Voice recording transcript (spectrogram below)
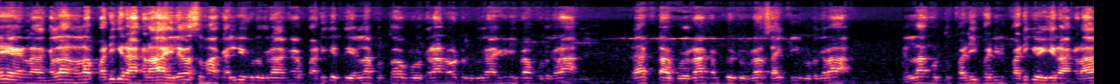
"ஏய், அங்கெல்லாம் நல்லா படிக்கிறாங்கடா இலவசமா கல்வி கொடுக்குறாங்க படிக்கிறதுக்கு எல்லாம் புத்தகம் கொடுக்குறான் நோட்டு கொடுக்குறான் யூனிஃபார்ம் கொடுக்குறான் லேப்டாப் கொடுக்குறான் கம்ப்யூட்டர் கொடுக்குறான் சைக்கிள் கொடுக்குறான் எல்லாம் கொடுத்து படி படின்னு படிக்க வைக்கிறாங்கடா.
